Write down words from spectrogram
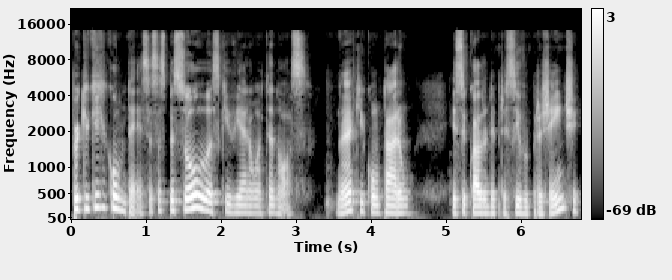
Porque o que, que acontece? Essas pessoas que vieram até nós, né, que contaram esse quadro depressivo pra gente,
